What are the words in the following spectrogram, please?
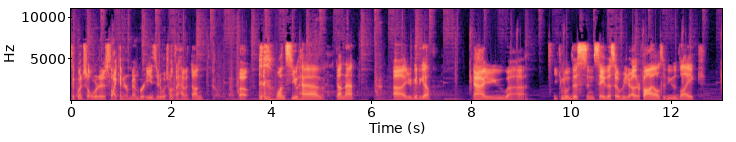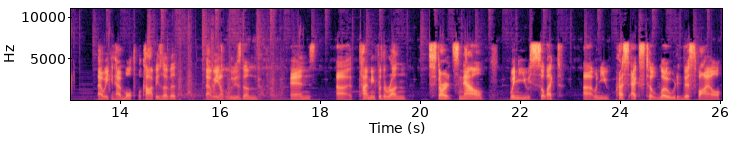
sequential order so I can remember easier which ones I haven't done. But once you have done that, uh, you're good to go. Now you, uh, you can move this and save this over your other files if you'd like. That way you can have multiple copies of it. That way you don't lose them. And uh, timing for the run starts now when you select, uh, when you press X to load this file.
